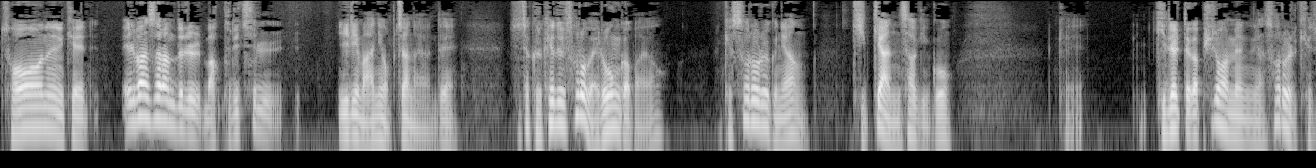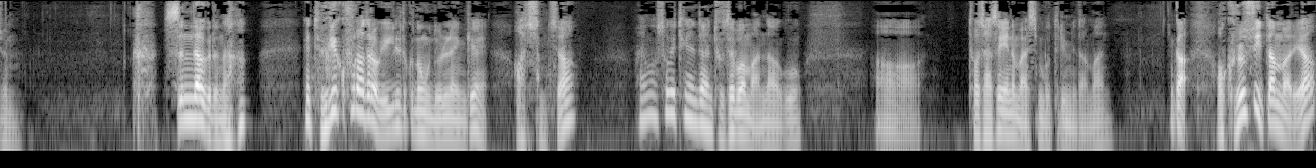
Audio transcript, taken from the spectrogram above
저는 이렇게 일반 사람들을 막 부딪힐 일이 많이 없잖아요. 근데 진짜 그렇게들 서로 외로운가 봐요. 이렇게 서로를 그냥 깊게 안 사귀고 이렇게 기댈 때가 필요하면 그냥 서로 이렇게 좀 쓴다 그러나? 되게 쿨하더라고. 얘기를 듣고 너무 놀란 게, 아, 진짜? 아니, 뭐, 소개팅 했는데 한 두세 번 만나고, 어, 더 자세히는 말씀 못 드립니다만. 그러니까, 어, 그럴 수 있단 말이야?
